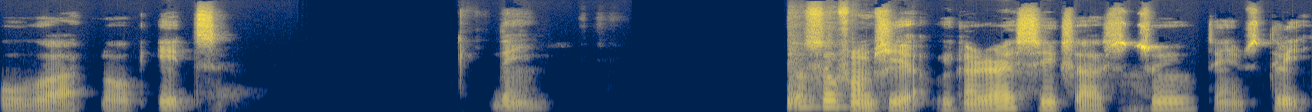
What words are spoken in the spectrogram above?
over log 8. Then, also from here, we can write 6 as 2 times 3.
